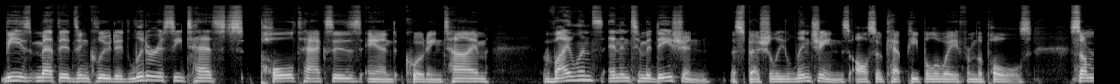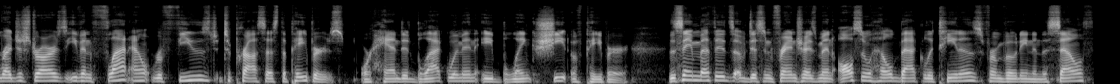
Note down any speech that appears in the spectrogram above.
These methods included literacy tests, poll taxes, and quoting time. Violence and intimidation, especially lynchings, also kept people away from the polls. Some registrars even flat out refused to process the papers or handed black women a blank sheet of paper. The same methods of disenfranchisement also held back Latinas from voting in the South,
